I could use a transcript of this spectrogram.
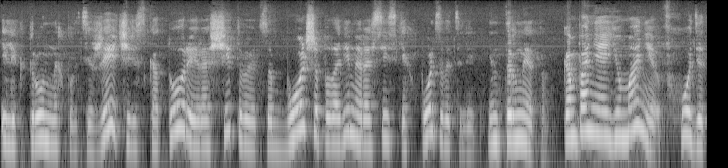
электронных платежей, через который рассчитываются больше половины российских пользователей интернета. Компания Юмани входит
